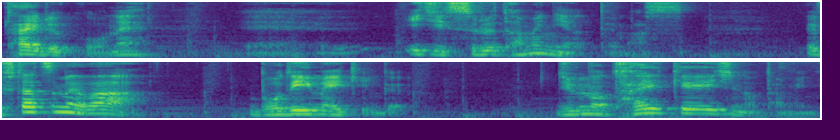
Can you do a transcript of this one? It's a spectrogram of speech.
体力をね、えー、維持するためにやってます。で2つ目はボディメイキング。自分の体型維持のために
